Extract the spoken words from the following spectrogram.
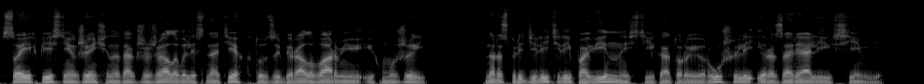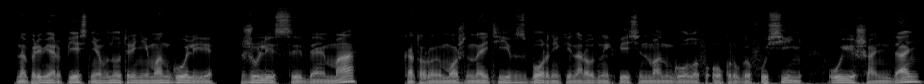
В своих песнях женщины также жаловались на тех, кто забирал в армию их мужей, на распределителей повинностей, которые рушили и разоряли их семьи. Например, песня внутренней Монголии «Жулисы Дэма», которую можно найти в сборнике народных песен монголов округа Фусинь Уишаньдань,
